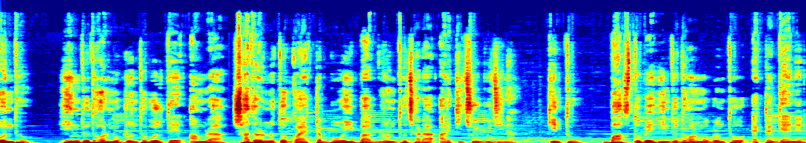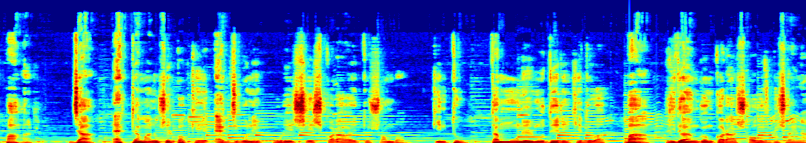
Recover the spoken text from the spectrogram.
বন্ধু, হিন্দু ধর্মগ্রন্থ বলতে আমরা সাধারণত কয়েকটা বই বা গ্রন্থ ছাড়া আর কিছুই বুঝি না। কিন্তু বাস্তবে হিন্দু ধর্মগ্রন্থ একটা জ্ঞানের পাহাড়, যা একটা মানুষের পক্ষে এক জীবনে পড়ে শেষ করা হয়তো সম্ভব। কিন্তু তা মনের মধ্যে রেখে দেওয়া বা হৃদয়ঙ্গম করা সহজ বিষয় না,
